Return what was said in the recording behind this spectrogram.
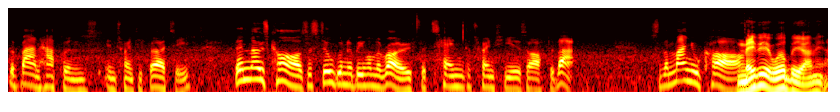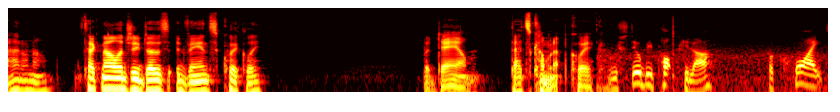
the ban happens in 2030, then those cars are still going to be on the road for 10 to 20 years after that. So the manual car Maybe it will be. I mean, I don't know. Technology does advance quickly. But damn, that's coming up quick. will still be popular for quite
